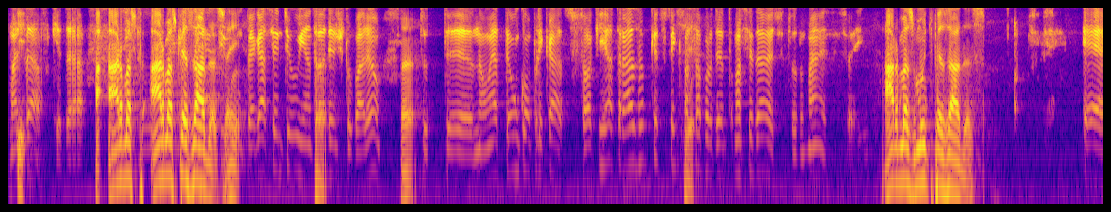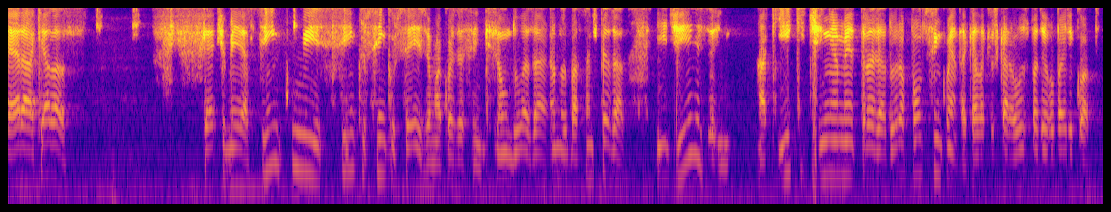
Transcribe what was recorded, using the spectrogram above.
Mas e, dá, porque dá. Armas, tu, armas pesadas, hein? Pegar 101 e entrar ah. dentro de tubarão, ah. tu, te, não é tão complicado. Só que atrasa porque tu tem que Sim. passar por dentro de uma cidade tudo mais. Isso aí. Armas muito pesadas. É, era aquelas 765 e 556, é uma coisa assim, que são duas armas bastante pesadas. E dizem aqui que tinha metralhadora .50, aquela que os caras usam para derrubar helicóptero.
